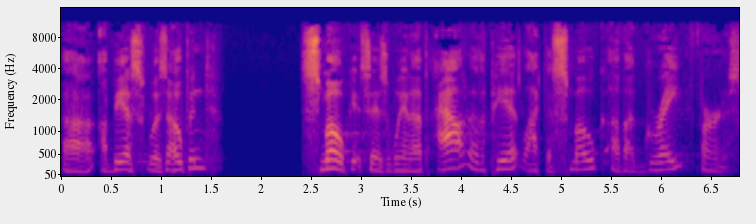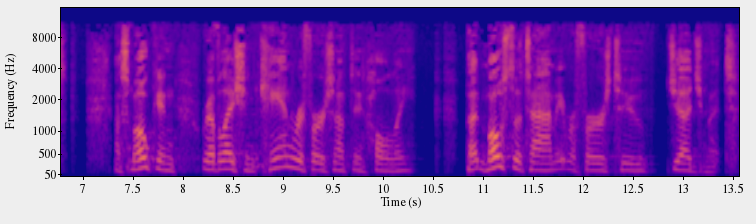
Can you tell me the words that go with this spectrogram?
uh, abyss was opened, smoke, it says, went up out of the pit like the smoke of a great furnace. Now, smoke in Revelation can refer to something holy, but most of the time it refers to judgment.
